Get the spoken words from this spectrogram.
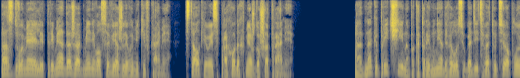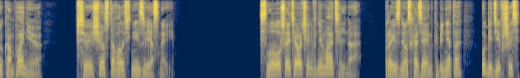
а с двумя или тремя даже обменивался вежливыми кивками, сталкиваясь в проходах между шатрами. Однако причина, по которой мне довелось угодить в эту теплую компанию, все еще оставалась неизвестной. «Слушайте очень внимательно», — произнес хозяин кабинета, убедившись,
